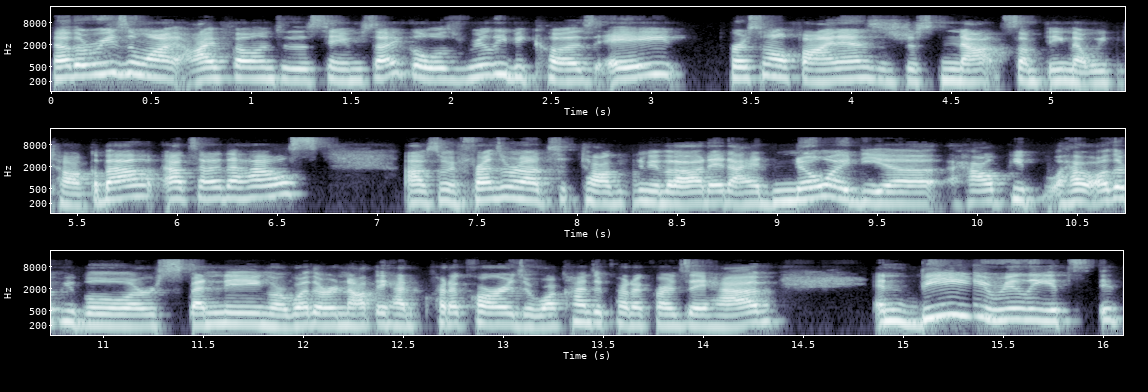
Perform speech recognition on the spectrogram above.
Now, the reason why I fell into the same cycle was really because A, personal finance is just not something that we talk about outside of the house. Um, so my friends were not t- talking to me about it. I had no idea how people, how other people are spending, or whether or not they had credit cards, or what kinds of credit cards they have and b really it's it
